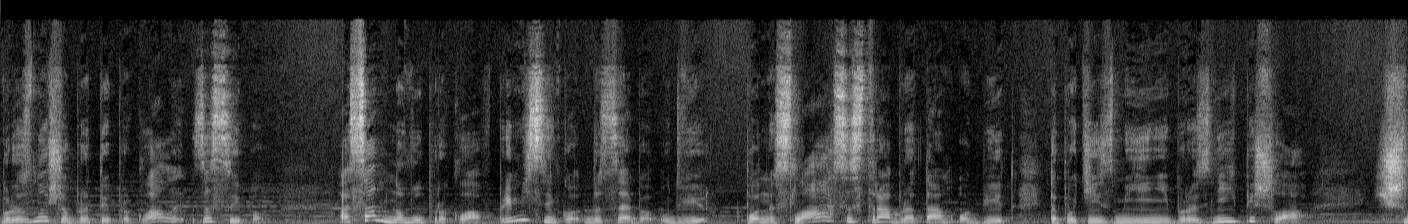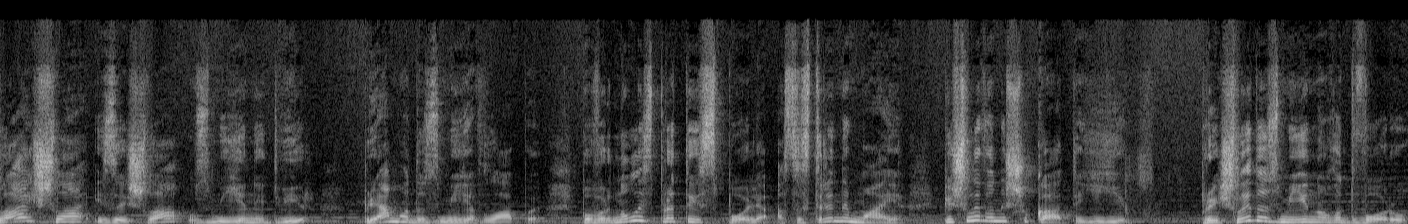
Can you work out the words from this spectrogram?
борозну, що брати проклали, засипав а сам нову проклав прямісінько до себе у двір. Понесла сестра братам обід, та по тій зміїній борозні й пішла. Йшла, йшла і зайшла у зміїний двір, прямо до змія в лапи. Повернулись брати з поля, а сестри немає. Пішли вони шукати її. Прийшли до зміїного двору,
